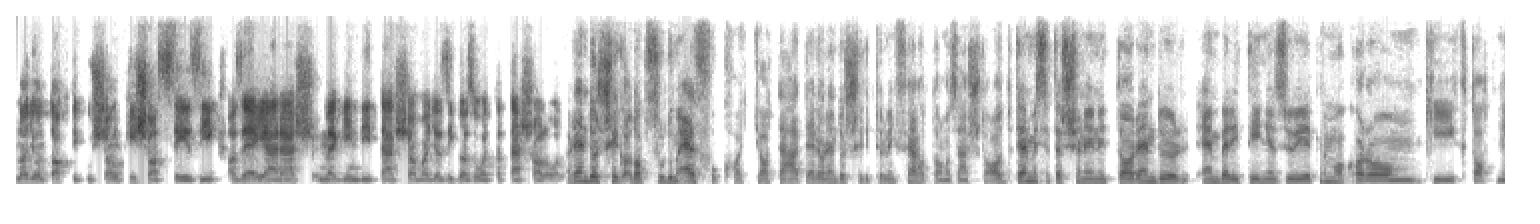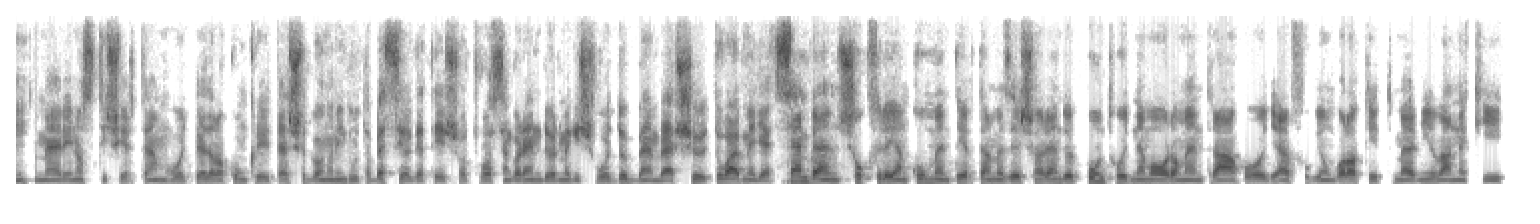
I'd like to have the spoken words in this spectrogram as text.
nagyon taktikusan kisasszézik az eljárás megindítása vagy az igazoltatás alól. A rendőrség ad abszurdum elfoghatja, tehát erre a rendőrségi törvény felhatalmazást ad. Természetesen én itt a rendőr emberi tényezőjét nem akarom kiiktatni, mert én azt is értem, hogy például a konkrét esetben, onnan indult a beszélgetés, ott valószínűleg a rendőr meg is volt döbbenve, sőt, tovább megyek. Szemben sokféle ilyen komment értelmezésen a rendőr pont, hogy nem arra ment rá, hogy elfogjon valakit, mert nyilván neki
